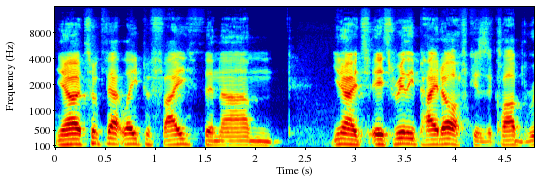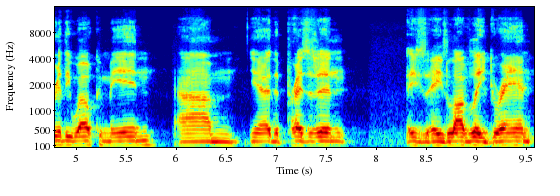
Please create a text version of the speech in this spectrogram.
you know, I took that leap of faith, and um, you know, it's it's really paid off because the club really welcomed me in. Um, you know, the president, he's he's lovely, Grant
